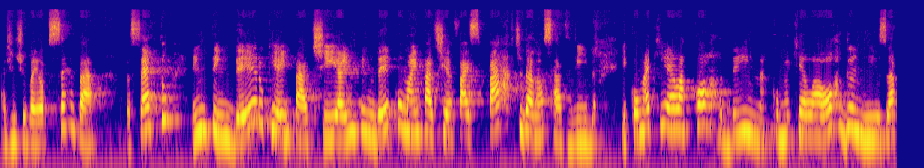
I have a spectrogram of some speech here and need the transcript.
A gente vai observar, tá certo? Entender o que é empatia, entender como a empatia faz parte da nossa vida e como é que ela coordena, como é que ela organiza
